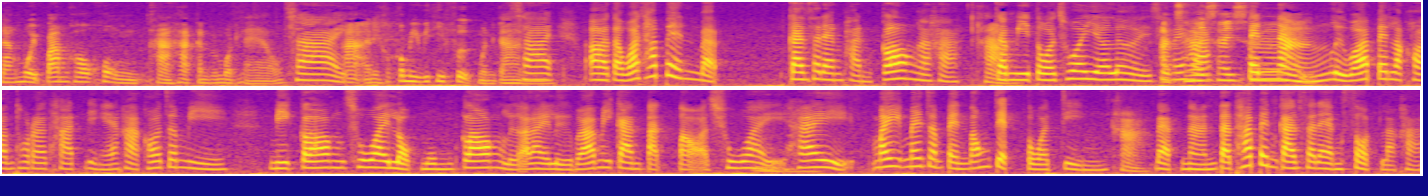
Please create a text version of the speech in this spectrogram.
นักมวยปั้มเขาคงขาหักกันไปหมดแล้ว ใช่อ่าอันนี้เขาก็มีวิธีฝึกเหมือนกันใช่เอ่อแต่ว่าถ้าเป็นแบบการแสดงผ่านกล้องอะค่ะค่ะจะมีตัวช่วยเยอะเลยใช่ไหมอะใช่คะใช่ใช่เป็นหนังหรือว่าเป็นละครโทรทัศน์อย่างเงี้ยค่ะเขาจะมีมีกล้องช่วยหลบมุมกล้องหรืออะไรหรือว่ามีการตัดต่อช่วยให้ไม่ไม่จำเป็นต้องเจ็บตัวจริงค่ะแบบนั้นแต่ถ้าเป็นการแสดงสดล่ะคะ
